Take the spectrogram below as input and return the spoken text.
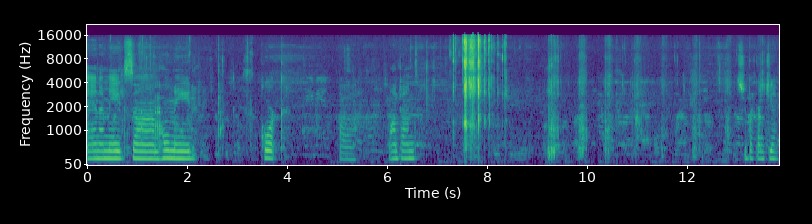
and I made some homemade pork uh, wontons. Super crunchy. and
